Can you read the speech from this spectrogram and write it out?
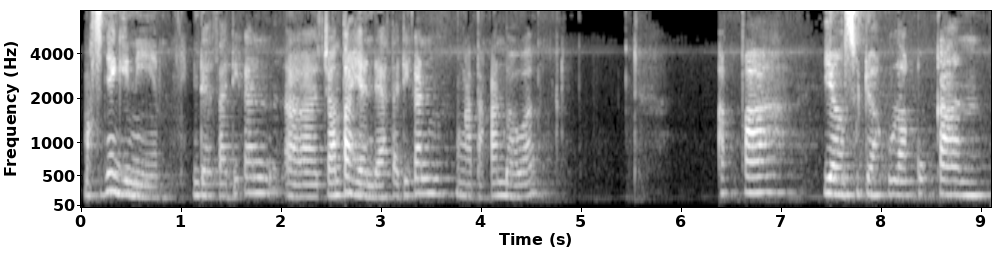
Maksudnya gini, Indah tadi kan eh, contoh ya Indah tadi kan mengatakan bahwa apa yang sudah aku lakukan,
